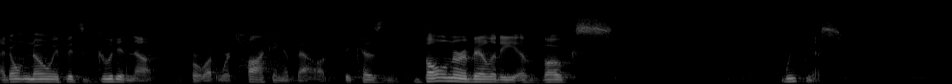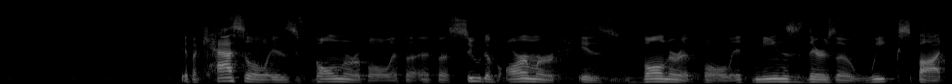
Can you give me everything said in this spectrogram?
I don't know if it's good enough for what we're talking about because vulnerability evokes weakness. If a castle is vulnerable, if a, if a suit of armor is vulnerable, it means there's a weak spot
